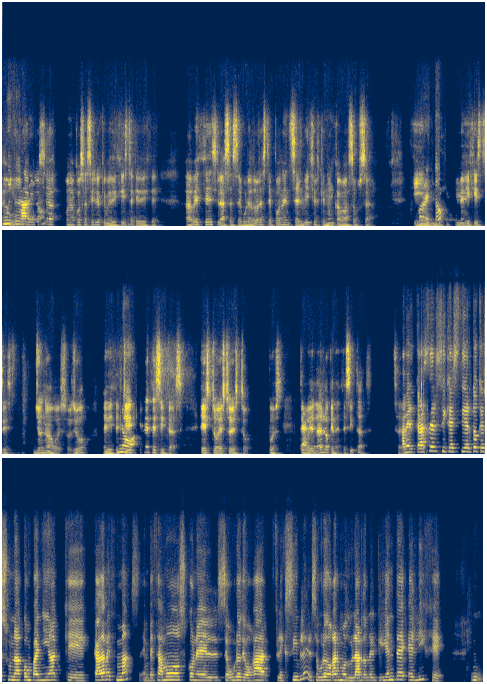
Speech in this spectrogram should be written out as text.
muy clave, una cosa, Una cosa, Silvia, que me dijiste que dice, a veces las aseguradoras te ponen servicios que nunca vas a usar. Y, Correcto. Y me dijiste, yo no hago eso, yo me dices, ¿qué necesitas? Esto, esto, esto. Pues te voy a dar lo que necesitas. A ver, Cácer sí que es cierto que es una compañía que cada vez más empezamos con el seguro de hogar flexible, el seguro de hogar modular, donde el cliente elige mm,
